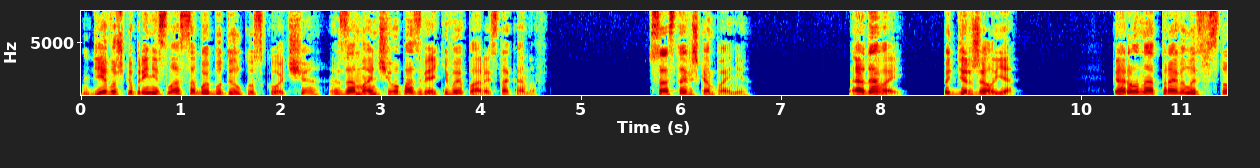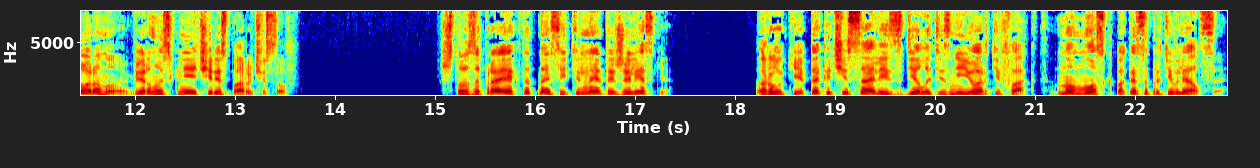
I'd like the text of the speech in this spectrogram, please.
Девушка принесла с собой бутылку скотча, заманчиво позвякивая парой стаканов. «Составишь компанию?» «А давай», — поддержал я. Корона отправилась в сторону, вернусь к ней через пару часов. Что за проект относительно этой железки? Руки так и чесались сделать из нее артефакт, но мозг пока сопротивлялся.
